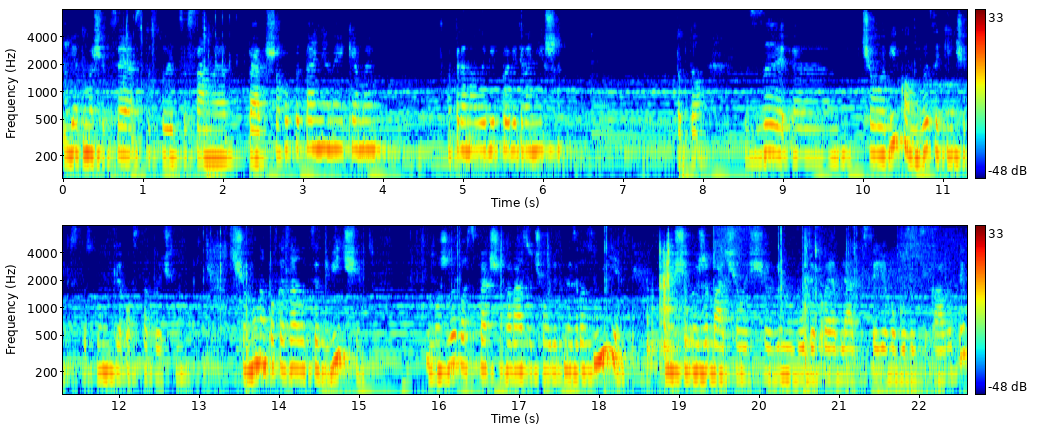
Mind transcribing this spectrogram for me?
Я думаю, що це стосується саме першого питання, на яке ми отримали відповідь раніше. Тобто з е, чоловіком ви закінчите стосунки остаточно. Чому нам показали це двічі? Можливо, з першого разу чоловік не зрозуміє, тому що ми вже бачили, що він буде проявлятися, його буде цікавити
